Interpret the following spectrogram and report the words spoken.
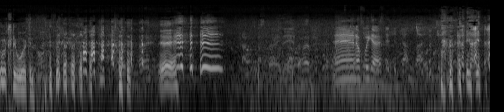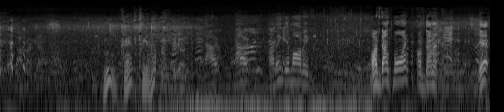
Ooh, it's still working. yeah. And off we go. yeah. Ooh, crowd's clearing up. No, no. I think you might be. I've dunked mine. I've done it. Yep.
